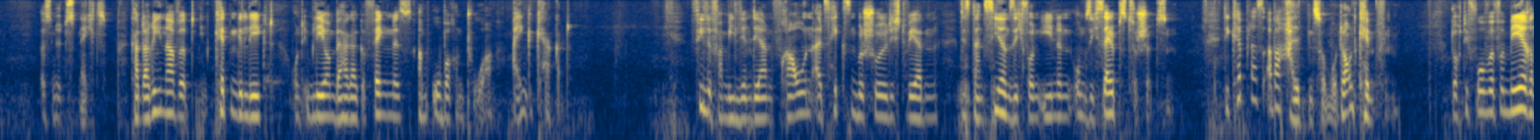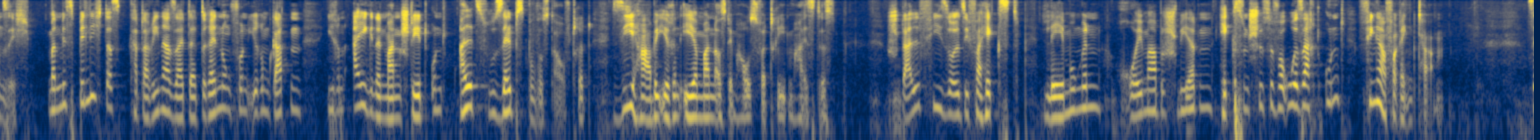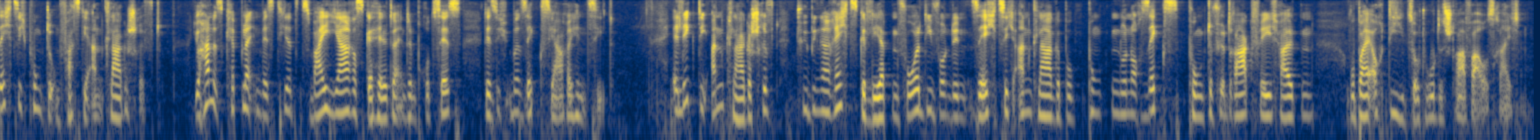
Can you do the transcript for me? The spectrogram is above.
Es nützt nichts. Katharina wird in Ketten gelegt und im Leonberger Gefängnis am oberen Tor eingekerkert. Viele Familien, deren Frauen als Hexen beschuldigt werden, distanzieren sich von ihnen, um sich selbst zu schützen. Die Keplers aber halten zur Mutter und kämpfen. Doch die Vorwürfe mehren sich. Man missbilligt, dass Katharina seit der Trennung von ihrem Gatten ihren eigenen Mann steht und allzu selbstbewusst auftritt. Sie habe ihren Ehemann aus dem Haus vertrieben, heißt es. Stallvieh soll sie verhext, Lähmungen, Rheumabeschwerden, Hexenschüsse verursacht und Finger verrenkt haben. 60 Punkte umfasst die Anklageschrift. Johannes Kepler investiert zwei Jahresgehälter in den Prozess, der sich über sechs Jahre hinzieht. Er legt die Anklageschrift Tübinger Rechtsgelehrten vor, die von den 60 Anklagepunkten nur noch sechs Punkte für tragfähig halten, wobei auch die zur Todesstrafe ausreichen.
